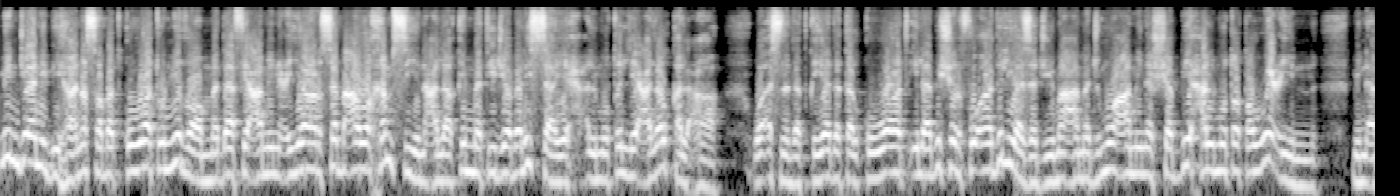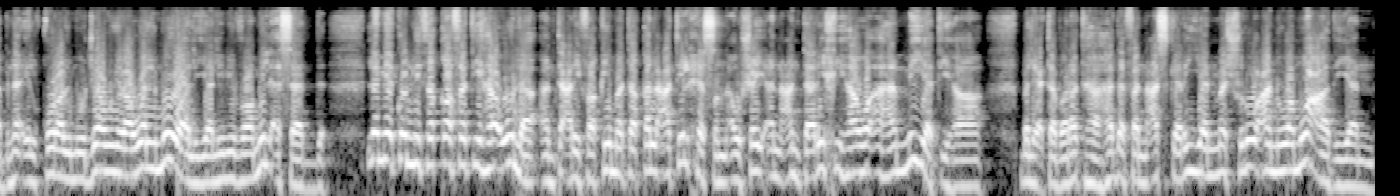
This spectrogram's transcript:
من جانبها نصبت قوات النظام مدافع من عيار 57 على قمة جبل السايح المطل على القلعة وأسندت قيادة القوات إلى بشر فؤاد اليازجي مع مجموعة من الشبيحة المتطوعين من أبناء القرى المجاورة والموالية لنظام الأسد. لم يكن لثقافة هؤلاء أن تعرف قيمة قلعة الحصن أو شيئا عن تاريخها وأهميتها بل اعتبرتها هدفا عسكريا مشروعا ومعاديا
